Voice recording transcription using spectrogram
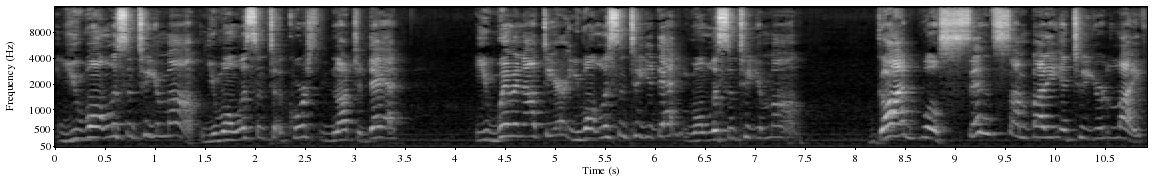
you won't listen to your mom. You won't listen to, of course, not your dad. You women out there, you won't listen to your dad. You won't listen to your mom. God will send somebody into your life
